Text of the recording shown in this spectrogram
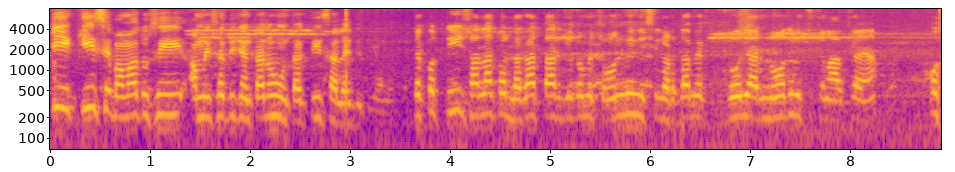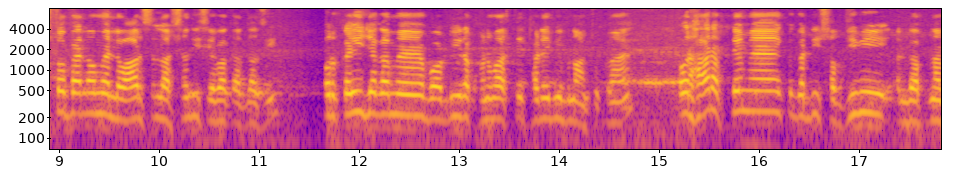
ਕੀ ਕੀ ਸੇਵਾਵਾਂ ਤੁਸੀਂ ਅੰਮ੍ਰਿਤਸਰ ਦੀ ਜਨਤਾ ਨੂੰ ਹੁਣ ਤੱਕ 30 ਸਾਲਾਂ ਦਿੱਤੀਆਂ ਦੇਖੋ 30 ਸਾਲਾਂ ਤੋਂ ਲਗਾਤਾਰ ਜਦੋਂ ਮੈਂ ਚੋਣ ਵੀ ਨਹੀਂ ਸੀ ਲੜਦਾ ਮੈਂ 2009 ਦੇ ਵਿੱਚ ਚੁਣਾਵ 'ਚ ਆਇਆ ਉਸ ਤੋਂ ਪਹਿਲਾਂ ਮੈਂ ਲਵਾਰਸ ਲਾਸ਼ਾਂ ਦੀ ਸੇਵਾ ਕਰਦਾ ਸੀ ਔਰ ਕਈ ਜਗ੍ਹਾ ਮੈਂ ਬਾਡੀ ਰੱਖਣ ਵਾਸਤੇ ਥੜੇ ਵੀ ਬਣਾ ਚੁੱਕਾ ਹਾਂ। ਔਰ ਹਰ ਹਫ਼ਤੇ ਮੈਂ ਇੱਕ ਗੱਡੀ ਸਬਜ਼ੀ ਵੀ ਆਪਣਾ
